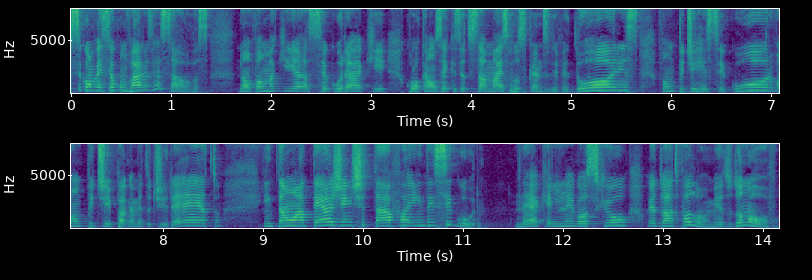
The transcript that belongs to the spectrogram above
se convenceu com várias ressalvas. Não, vamos aqui assegurar que colocar uns requisitos a mais para os grandes devedores, vamos pedir resseguro, vamos pedir pagamento direto. Então, até a gente estava ainda inseguro. Né? Aquele negócio que o, Eduardo falou, medo do novo.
